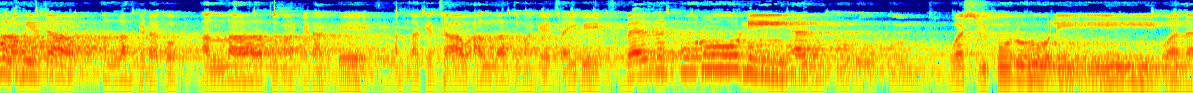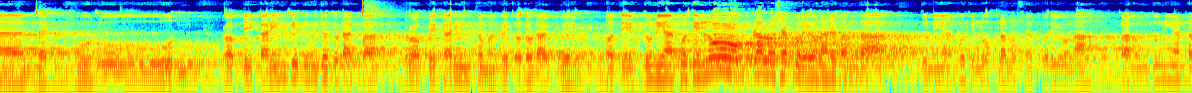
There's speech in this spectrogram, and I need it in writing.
হলা হয়ে যাও। আল্লাহকে ডাকো, আল্লাহ তোমাকে ডাকবে। আল্লাহকে চাও, আল্লাহ তোমাকে চাইবে। কুরুনি আযকুরুকুম ওয়াশকুরুলি ওয়ালা তাকফুরুন। রব্বে কারিমকে তুমি যত ডাকবা, রব্বে কারিম তোমাকে তত ডাকবে। অতএব দুনিয়ার প্রতি লোভ লালসা করেও না রে বান্দা, দুনিয়ার প্রতি লোভ লালসা করিও না। কারণ দুনিয়াটা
